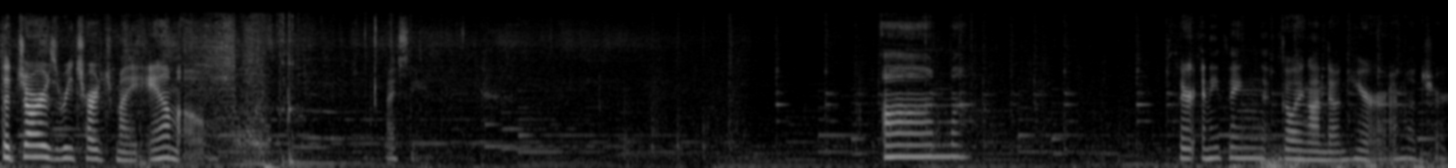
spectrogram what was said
The jars recharge my ammo. I see. Um... Is there anything going on down here? I'm not sure.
